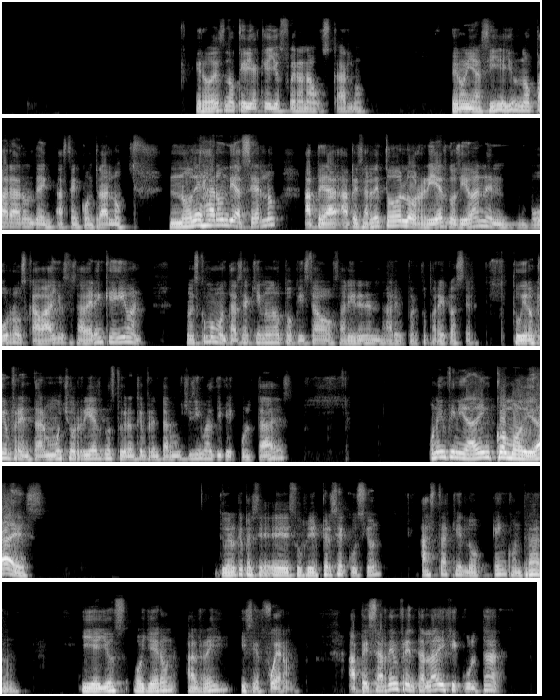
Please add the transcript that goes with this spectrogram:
Herodes no quería que ellos fueran a buscarlo, pero ni así, ellos no pararon de, hasta encontrarlo. No dejaron de hacerlo a, a pesar de todos los riesgos. Iban en burros, caballos, a saber en qué iban. No es como montarse aquí en una autopista o salir en el aeropuerto para irlo a hacer. Tuvieron que enfrentar muchos riesgos, tuvieron que enfrentar muchísimas dificultades, una infinidad de incomodidades. Tuvieron que eh, sufrir persecución hasta que lo encontraron. Y ellos oyeron al rey y se fueron. A pesar de enfrentar la dificultad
